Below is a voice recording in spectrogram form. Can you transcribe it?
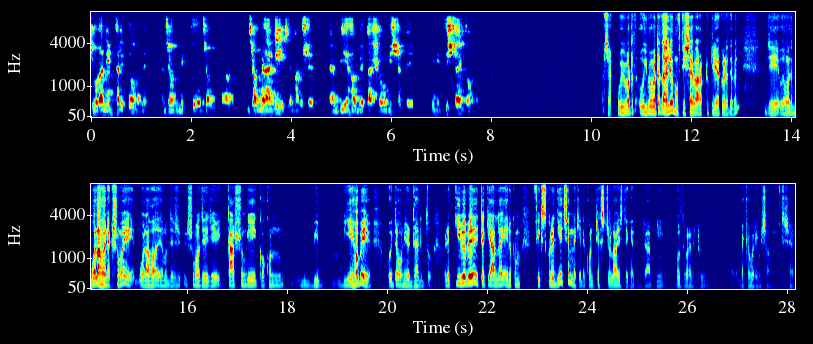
জোড়া নির্ধারিত? মানে মৃত্যু জন্মের আগেই যে মানুষের বিয়ে হবে, তার সঙ্গীর সাথে নির্দিষ্ট একদম? আচ্ছা ওই ব্যাপারটা ওই ব্যাপারটা তাহলে মুফতি সাহেব আর একটু ক্লিয়ার করে দেবেন যে আমাদের বলা হয় এক সময়, বলা হয় আমাদের সমাজে যে কার সঙ্গে কখন বিয়ে হবে ওইটাও নির্ধারিত এটা কীভাবে, এটা কি আল্লাহ এরকম ফিক্স করে দিয়েছেন নাকি এটা কন্টেক্সচুয়ালাইজ দেখেন? ওটা আপনি বলতে পারেন একটু ব্যাখ্যা করে ইনশাআল্লাহ মুফতি সাহেব।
